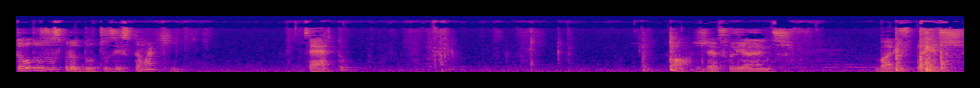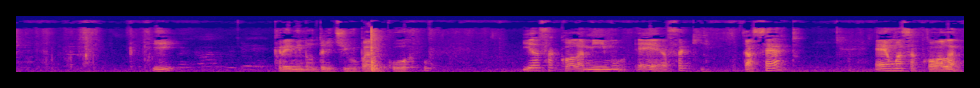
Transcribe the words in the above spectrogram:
todos os produtos estão aqui, certo? gel esfoliante, body splash e creme nutritivo para o corpo. E a sacola Mimo é essa aqui, tá certo? É uma sacola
